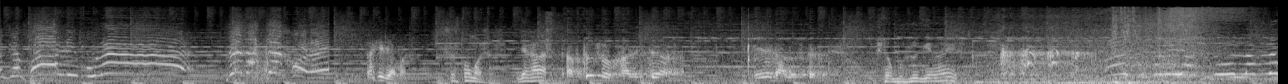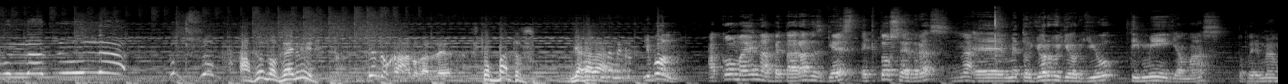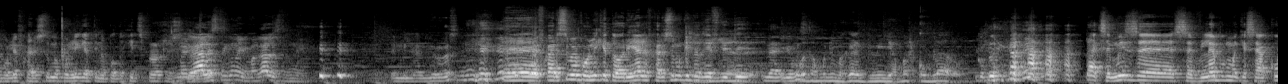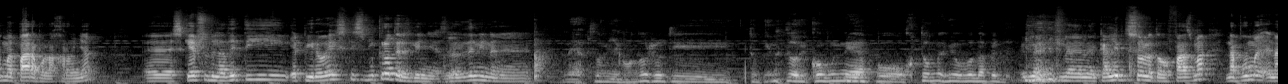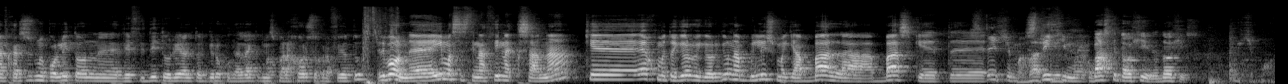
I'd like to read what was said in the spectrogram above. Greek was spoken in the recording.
το κεφάλι μου, ρε! Δεν αντέχω, ρε! Τα χέρια μας. Στο στόμα σας. Για καλά. Αυτός ο Χαριστέας είναι καλός παίκτης. Στο μπουζούκι εννοείς. Αυτό το θέλεις; Δεν το κάνω καλέ. στον πάτο σου. Για καλά. Λοιπόν, ακόμα ένα μπεταράδες guest εκτός έδρας ε, με τον Γιώργο Γεωργίου. Τιμή για μας. Το περιμένουμε πολύ. Ευχαριστούμε πολύ για την αποδοχή της πρόσκλησης. Μεγάλη στιγμή, μεγάλη στιγμή. Δεν μιλάει ο Γιώργος. ε, ευχαριστούμε πολύ και το Real, ευχαριστούμε και τον διευθυντή. ναι, Γιώργος. Όταν μου είναι μεγάλη τιμή για μας, κομπλάρω. Εντάξει, εμείς σε βλέπουμε και σε ακούμε πάρα πολλά χρόνια. Ε, σκέψου δηλαδή τι επιρροή έχεις και στις μικρότερες γενιές. Δηλαδή δεν είναι. Ναι, αυτό είναι γεγονός ότι το κίνητο το δικό μου είναι από 8 μέχρι 85. ναι, ναι, ναι, καλύπτεις όλο το φάσμα. Να, πούμε, να ευχαριστήσουμε πολύ τον ε, διευθυντή του Real, τον κύριο Χουδαλάκη, που μας παραχώρησε το γραφείο του. Λοιπόν, ε, είμαστε στην Αθήνα ξανά και έχουμε τον Γιώργο Γεωργιού να μιλήσουμε για μπάλα, μπάσκετ. Ε, Στοίχημα. Στοίχημα. Μπάσκετ, όχι, δεν το έχεις.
